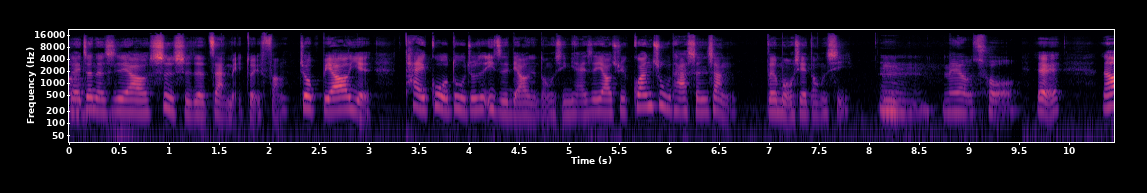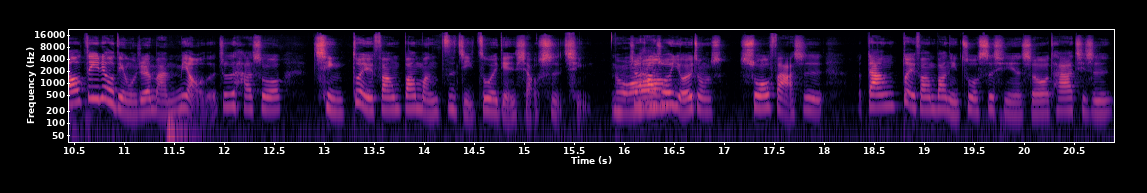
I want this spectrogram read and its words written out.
所以真的是要适时的赞美对方，就不要也。太过度就是一直聊你的东西，你还是要去关注他身上的某些东西。嗯，嗯，没有错。对，然后第六点我觉得蛮妙的，就是他说请对方帮忙自己做一点小事情。哦、就他说有一种说法是，当对方帮你做事情的时候，他其实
